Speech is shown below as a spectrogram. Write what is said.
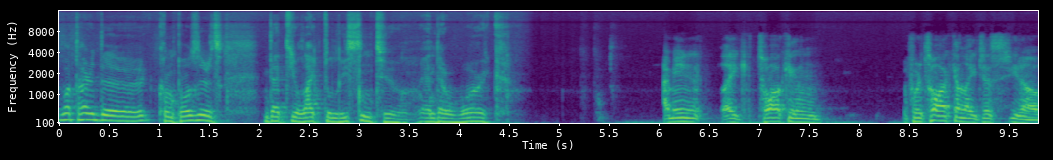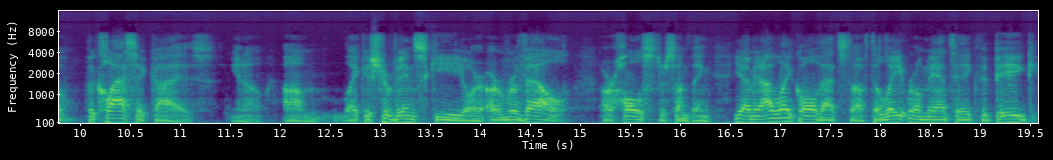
what are the composers that you like to listen to and their work? I mean, like talking if we're talking like just you know the classic guys, you know, um, like a Stravinsky or, or Ravel or Holst or something. Yeah, I mean, I like all that stuff. The late romantic, the big,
